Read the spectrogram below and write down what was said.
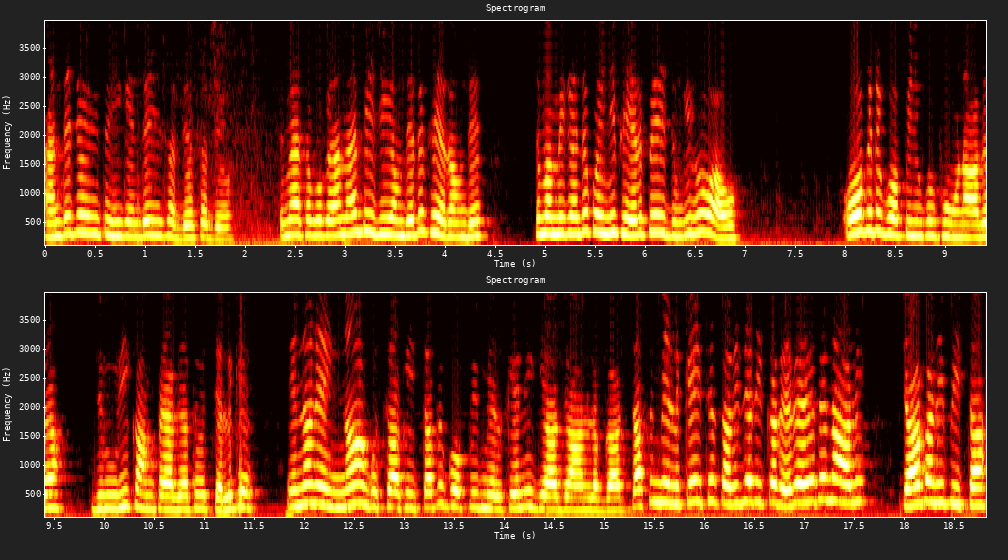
ਆਂਦੇ ਜੋ ਤੁਸੀਂ ਕਹਿੰਦੇ ਸੀ ਸੱਦਿਓ ਸੱਦਿਓ। ਤੇ ਮੈਂ ਸਗੋਂ ਕਿਹਾ ਮੈਂ ਬੀਜੀ ਆਉਂਦੇ ਤੇ ਫੇਰ ਆਉਂਦੇ। ਤੇ ਮੰਮੀ ਕਹਿੰਦੇ ਕੋਈ ਨਹੀਂ ਫੇਰ ਭੇਜ ਦੂੰਗੀ ਹੋ ਆਓ। ਉਹ ਕਿਤੇ ਗੋਪੀ ਨੂੰ ਕੋਈ ਫੋਨ ਆ ਗਿਆ। ਜ਼ਰੂਰੀ ਕੰਮ ਪੈ ਗਿਆ ਤੇ ਉਹ ਚੱਲ ਗਏ। ਇਹਨਾਂ ਨੇ ਇੰਨਾ ਗੁੱਸਾ ਕੀਤਾ ਵੀ ਗੋਪੀ ਮਿਲ ਕੇ ਨਹੀਂ ਗਿਆ, ਜਾਣ ਲੱਗਾ। ਦੱਸ ਮਿਲ ਕੇ ਇੱਥੇ ਸਾਰੀ ਦਿਹਾੜੀ ਘਰੇ ਰਹੇ ਉਹਦੇ ਨਾਲ ਹੀ ਚਾਹ ਪਾਣੀ ਪੀਤਾ।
